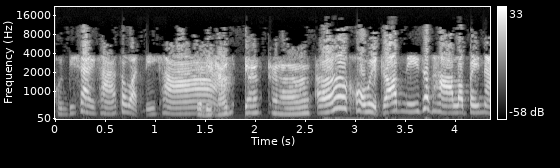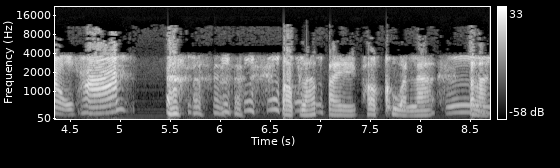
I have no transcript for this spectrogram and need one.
คุณพิชัยคะสวัสดีค่ะ สวัสดีครับแก๊สครับ เออโควิดรอบนี้จะพาเราไปไหนคะตอบรับไปพอควรละอืมตลาด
